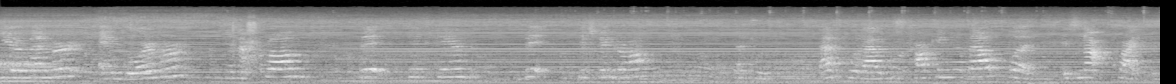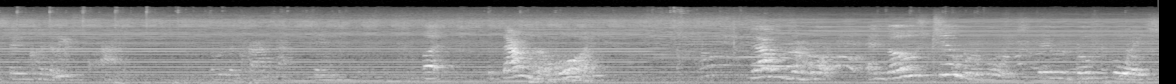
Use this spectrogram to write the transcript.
You remember Angormer when that frog bit his hand, bit his finger off? That's what, that's what I was talking about, but it's not That was a boy. And those two were boys. They were both boys.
